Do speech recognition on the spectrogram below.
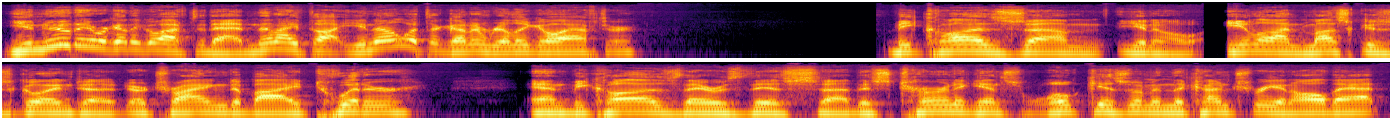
You knew they were going to go after that, and then I thought, you know what they're going to really go after. Because um, you know Elon Musk is going to or trying to buy Twitter, and because there's this uh, this turn against wokeism in the country and all that,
